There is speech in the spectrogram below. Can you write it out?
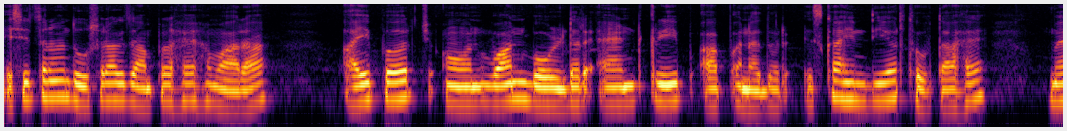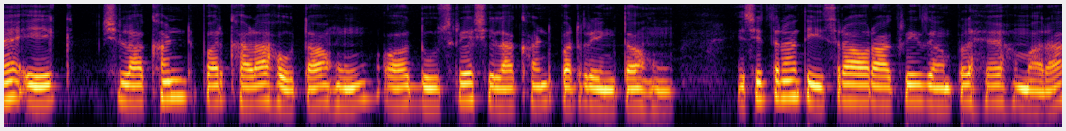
इसी तरह दूसरा एग्ज़ाम्पल है हमारा I perch on one boulder and creep up another इसका हिंदी अर्थ होता है, मैं एक शिलाखंड पर खड़ा होता हूँ और दूसरे शिलाखंड पर रेंगता हूँ। इसी तरह तीसरा और आखिरी एग्ज़ाम्पल है हमारा।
